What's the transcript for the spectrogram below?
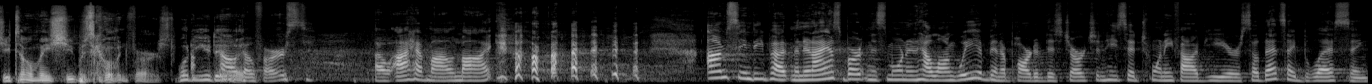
She told me she was going first. What are you doing? I'll go first. Oh, I have my own mic. I'm Cindy Putman, and I asked Burton this morning how long we have been a part of this church, and he said 25 years. So that's a blessing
